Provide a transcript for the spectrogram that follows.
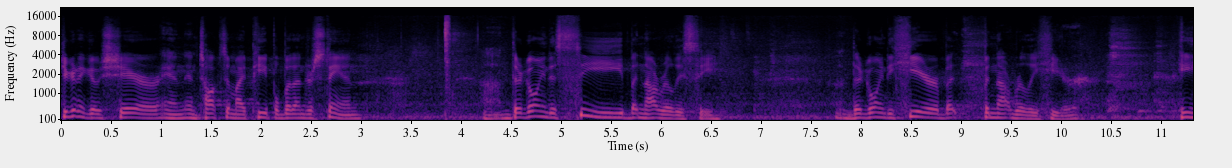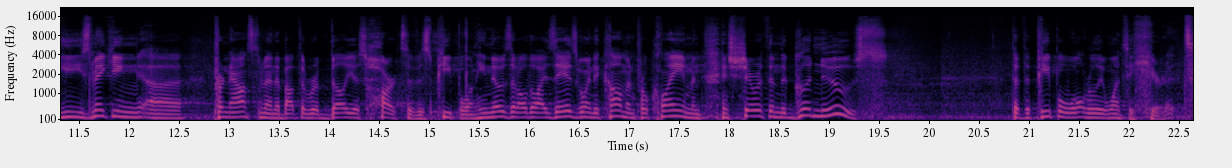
you're going to go share and, and talk to my people, but understand um, they're going to see, but not really see. Uh, they're going to hear, but, but not really hear. He, he's making a pronouncement about the rebellious hearts of his people. And he knows that although Isaiah is going to come and proclaim and, and share with them the good news, that the people won't really want to hear it.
